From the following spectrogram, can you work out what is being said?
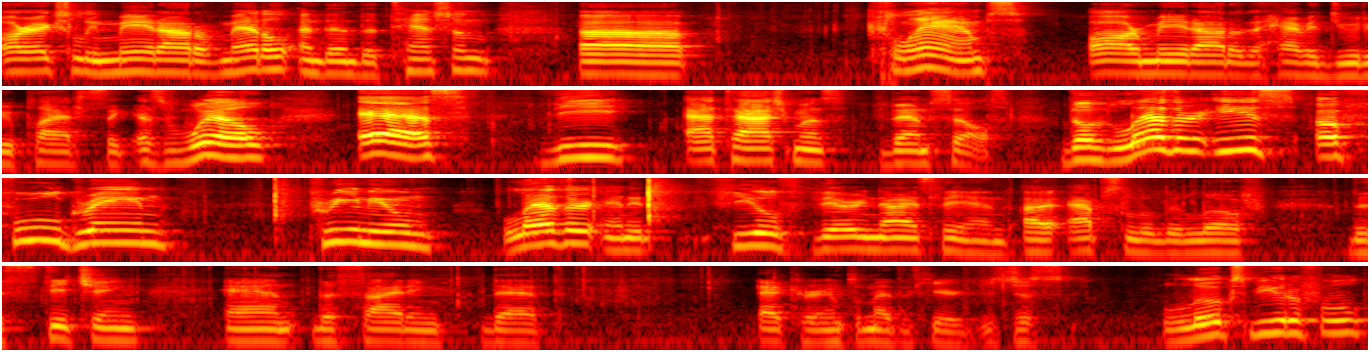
are actually made out of metal and then the tension uh, clamps are made out of the heavy duty plastic as well as the attachments themselves. The leather is a full grain premium leather and it feels very nicely and I absolutely love the stitching and the siding that Aker implemented here. It just looks beautiful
